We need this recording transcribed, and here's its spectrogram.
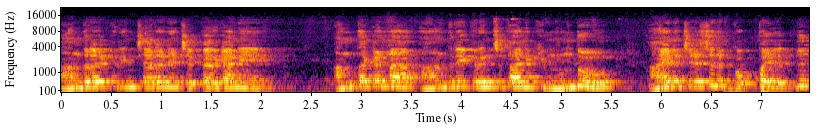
ఆంధ్రీకరించారనే చెప్పారు కానీ అంతకన్నా ఆంధ్రీకరించడానికి ముందు ఆయన చేసిన గొప్ప యజ్ఞం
